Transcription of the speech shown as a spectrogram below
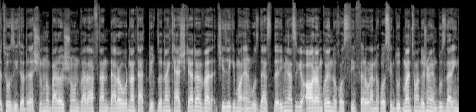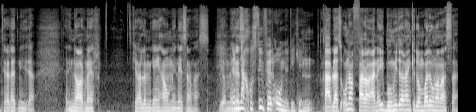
توضیح دادهشون رو براشون و رفتن در آوردن تطبیق دادن کش کردن و چیزی که ما امروز دست داریم این هست که آرامگاه نخستین فرعون نخستین دودمان اتفاقا داشتم امروز در اینترنت می‌دیدم. یعنی نارمر. که حالا میگه این همون منس هم هست. یا یعنی منس نخستین فرعون دیگه. قبل از اونم فراعنه بومی دارن که دنبال اونام هستن.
